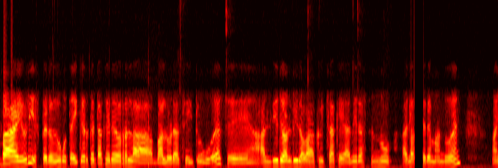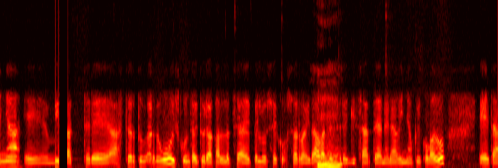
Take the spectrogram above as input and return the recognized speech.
Bai, hori, espero dugu, eta ikerketak ere horrela baloratzea ditugu, ez? E, aldiro, aldiro bakoitzak adierazten du, ari ere manduen, baina e, bat ere aztertu behar dugu, izkuntzaitura aldatzea epeluzeko zerbait da, bat mm ere gizartean eragin aukiko badu, eta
